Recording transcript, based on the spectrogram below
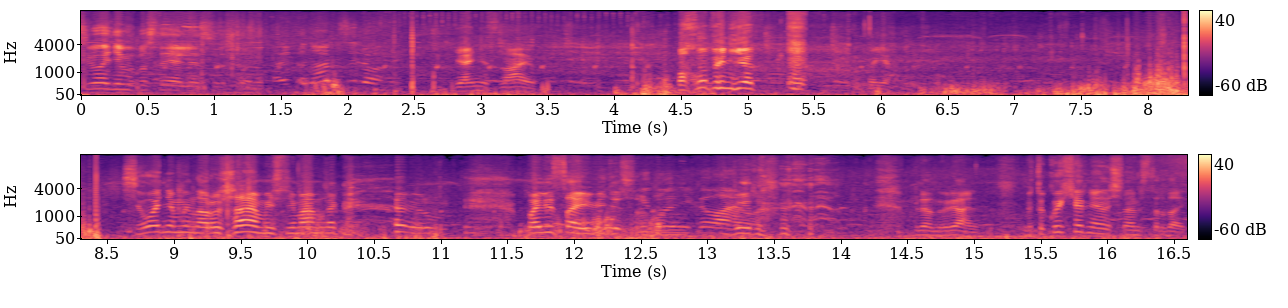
Сегодня мы постояли на светофоре. А это нам зеленый? Я не знаю. Походу нет. Поехали. Сегодня мы нарушаем и снимаем на камеру. Полицай видит, что. Бля, ну реально. Мы такой херней начинаем страдать.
